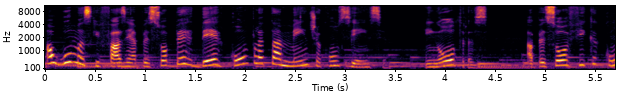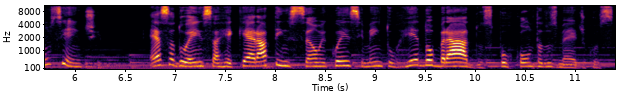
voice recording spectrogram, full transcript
Algumas que fazem a pessoa perder completamente a consciência. Em outras, a pessoa fica consciente. Essa doença requer atenção e conhecimento redobrados por conta dos médicos.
